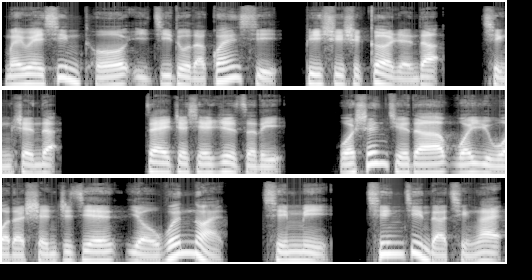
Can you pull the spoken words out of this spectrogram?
每位信徒与基督的关系必须是个人的、情深的。在这些日子里，我深觉得我与我的神之间有温暖、亲密、亲近的情爱。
